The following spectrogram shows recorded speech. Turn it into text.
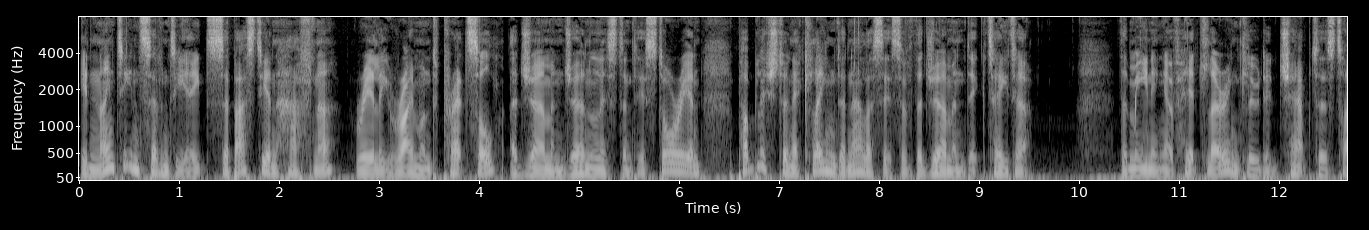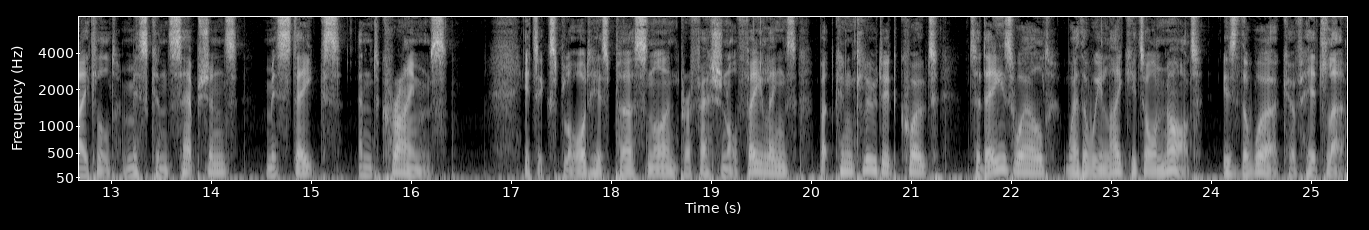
In 1978, Sebastian Haffner, really Raimund Pretzel, a German journalist and historian, published an acclaimed analysis of the German dictator. The meaning of Hitler included chapters titled Misconceptions, Mistakes, and Crimes. It explored his personal and professional failings, but concluded, quote, Today's world, whether we like it or not, is the work of Hitler.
